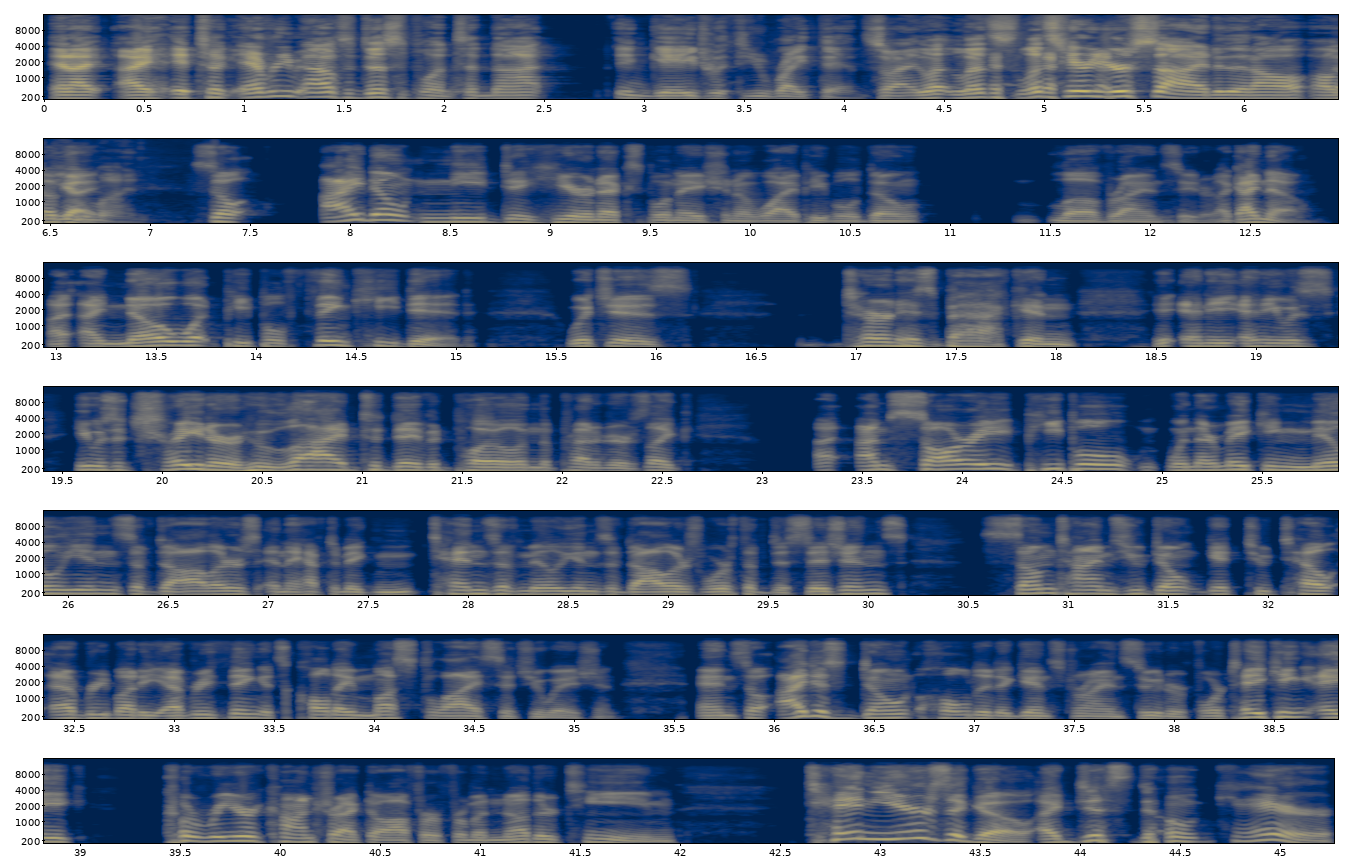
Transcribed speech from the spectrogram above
and I, I it took every ounce of discipline to not engage with you right then. So I let, let's let's hear your side, and then I'll I'll give Okay. you mine. So I don't need to hear an explanation of why people don't love Ryan Suter. Like I know, I, I know what people think he did, which is turn his back and and he and he was he was a traitor who lied to David Poile and the Predators. Like I, I'm sorry, people when they're making millions of dollars and they have to make tens of millions of dollars worth of decisions. Sometimes you don't get to tell everybody everything. It's called a must lie situation. And so I just don't hold it against Ryan Suter for taking a career contract offer from another team 10 years ago. I just don't care.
